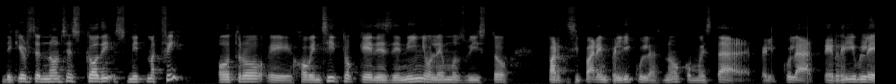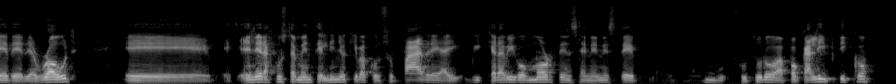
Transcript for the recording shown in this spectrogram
de Kirsten Dunst es Cody Smith McPhee, otro eh, jovencito que desde niño le hemos visto participar en películas, ¿no? Como esta película terrible de The Road. Eh, él era justamente el niño que iba con su padre, que era Vigo Mortensen en este futuro apocalíptico.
